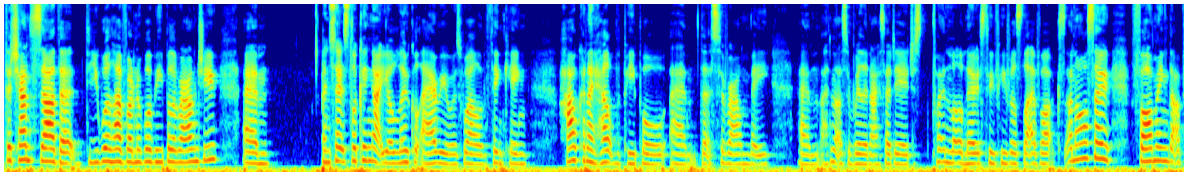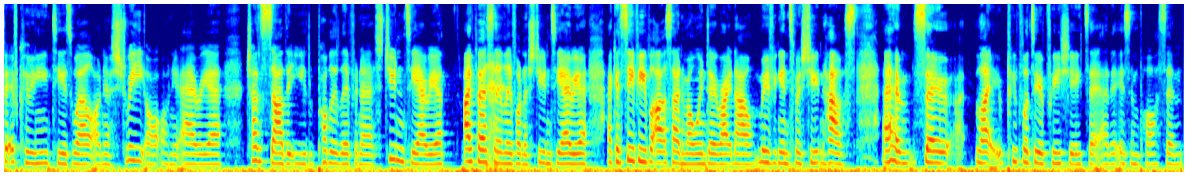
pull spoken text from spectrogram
the chances are that you will have vulnerable people around you. Um, and so it's looking at your local area as well and thinking, how can I help the people um, that surround me? Um, I think that's a really nice idea, just putting little notes through people's letterbox and also forming that bit of community as well on your street or on your area. Chances are that you probably live in a studenty area. I personally live on a studenty area. I can see people outside of my window right now moving into a student house. Um, so, like, people do appreciate it and it is important.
